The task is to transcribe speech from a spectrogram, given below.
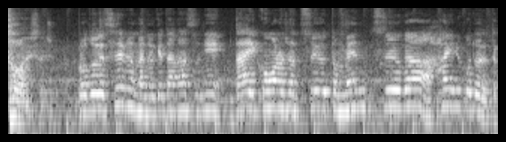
どうでしたでしょうか？冒頭で水分が抜けたナスに大根おろしのつゆとめんつゆが入ることによって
